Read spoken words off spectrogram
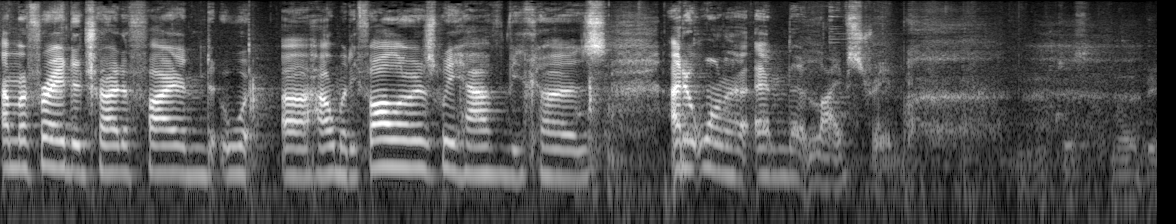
I'm afraid to try to find uh, how many followers we have because I don't want to end the live stream. Just let it be.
